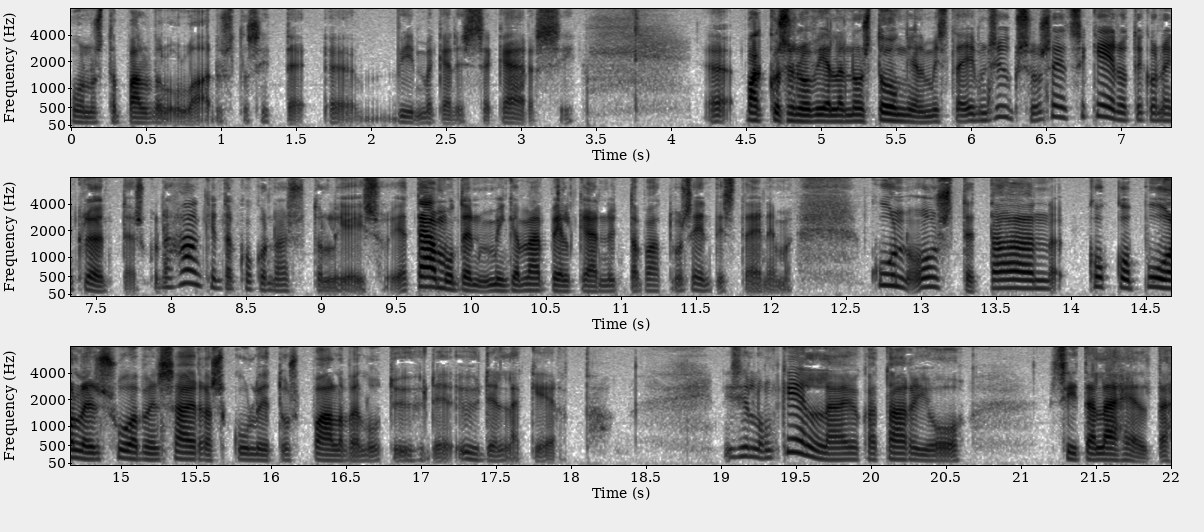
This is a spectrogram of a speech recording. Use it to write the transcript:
huonosta palvelulaadusta sitten viime kädessä kärsii pakko sanoa vielä noista ongelmista. Esimerkiksi yksi on se, että se keinotekoinen klönttäys, kun ne hankintakokonaisuudet on liian isoja. Tämä muuten, minkä mä pelkään nyt tapahtumassa entistä enemmän. Kun ostetaan koko puolen Suomen sairaskuljetuspalvelut yhdellä kertaa, niin silloin kellään, joka tarjoaa siitä läheltä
